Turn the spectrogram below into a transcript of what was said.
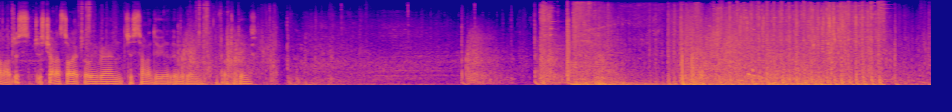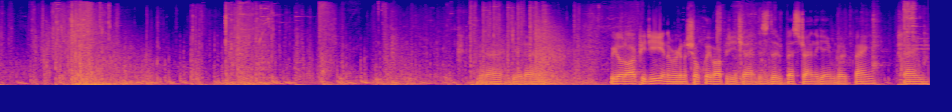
Oh no, just just trying to start a clothing brand, just trying to do a million fucking things. Give me that, give me that. Reload RPG and then we're gonna shockwave RPG chat. This is the best strat in the game, bro. Bang, bang.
